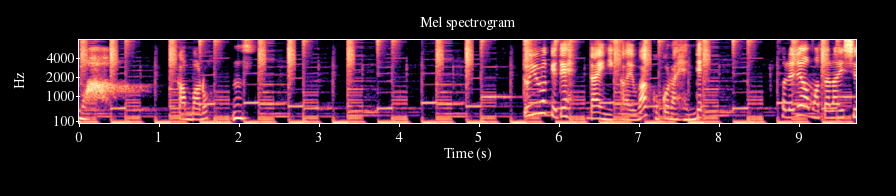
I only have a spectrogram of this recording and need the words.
まあ、頑張ろう。うん。いうわけで、第2回はここら辺で。それではまた来週。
